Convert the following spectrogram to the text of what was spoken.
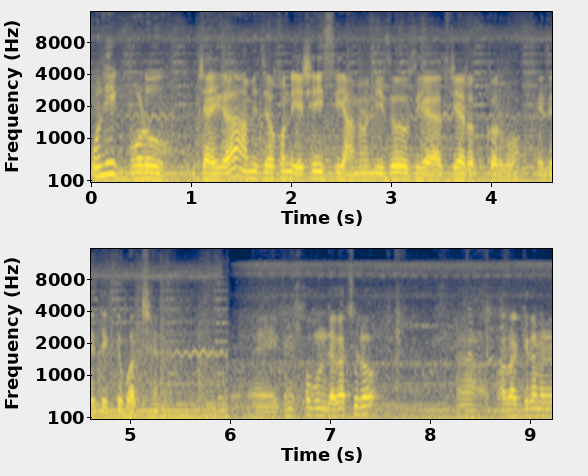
অনেক বড় জায়গা। আমি যখন এসেইছি, আমিও নিজেও জিয়া- জিয়ারত করব। এই যে দেখতে পাচ্ছেন। শবন দেখাচ্ছিল। আর গ্রামের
